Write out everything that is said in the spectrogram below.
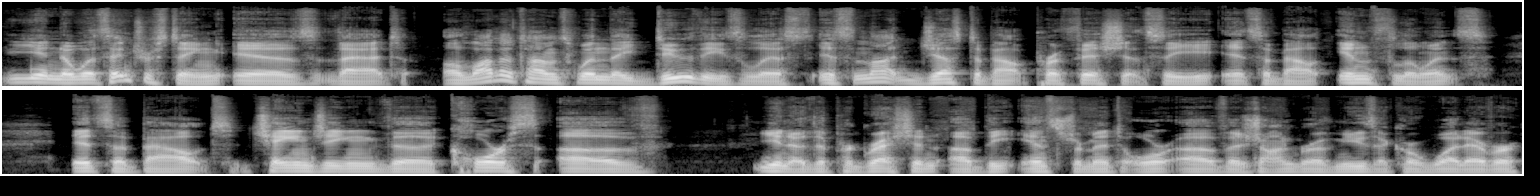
you know, what's interesting is that a lot of times when they do these lists, it's not just about proficiency, it's about influence. It's about changing the course of you know the progression of the instrument or of a genre of music or whatever.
